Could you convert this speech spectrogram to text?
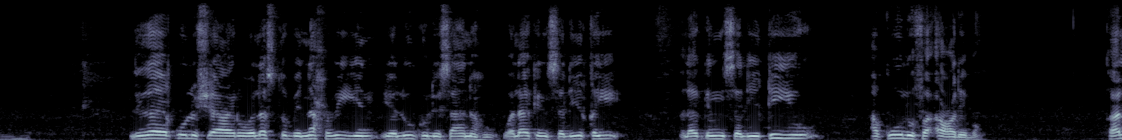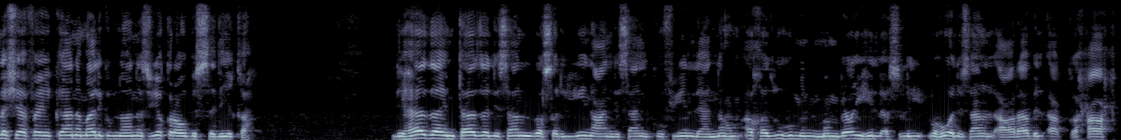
हम्म, لذا يقول الشاعر ولست بنحوي يلوك لسانه ولكن سليقي ولكن سليقي أقول فأعرب قال الشافعي كان مالك بن أنس يقرأ بالسليقة لهذا امتاز لسان البصريين عن لسان الكوفيين لأنهم أخذوه من منبعه الأصلي وهو لسان الأعراب الأقحاح.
